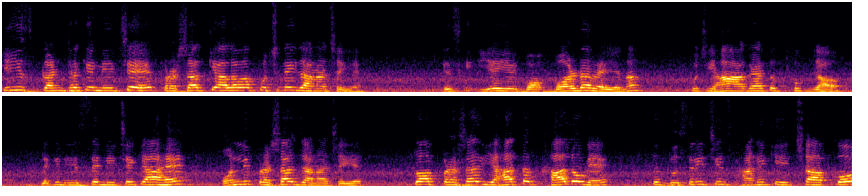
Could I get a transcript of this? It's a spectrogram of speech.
कि इस कंठ के नीचे प्रसाद के अलावा कुछ नहीं जाना चाहिए। इसकी ये ये बॉर्डर है ये ना? कुछ यहाँ आ गया तो थूक जाओ। लेकिन इससे नीचे क्या है? ओनली प्रसाद जाना चाहिए। तो आप प्रसाद यहाँ तक खा लोगे तो दूसरी चीज़ खाने की इच्छा आपको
